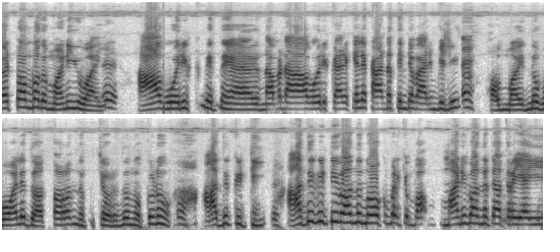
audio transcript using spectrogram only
എട്ടൊമ്പത് മണിയുമായി. ആ ഒരു നമ്മുടെ ആ ഒരു കിഴക്കിലെ കണ്ടത്തിന്റെ വരമ്പിൽ അമ്മ ഇന്ന് പോലെ ദത്തറം ചെറുത് നിക്കണു. അത് കിട്ടി. അത് കിട്ടി വന്ന് നോക്കുമ്പോഴേക്കും മണി വന്നിട്ട് എത്രയായി?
